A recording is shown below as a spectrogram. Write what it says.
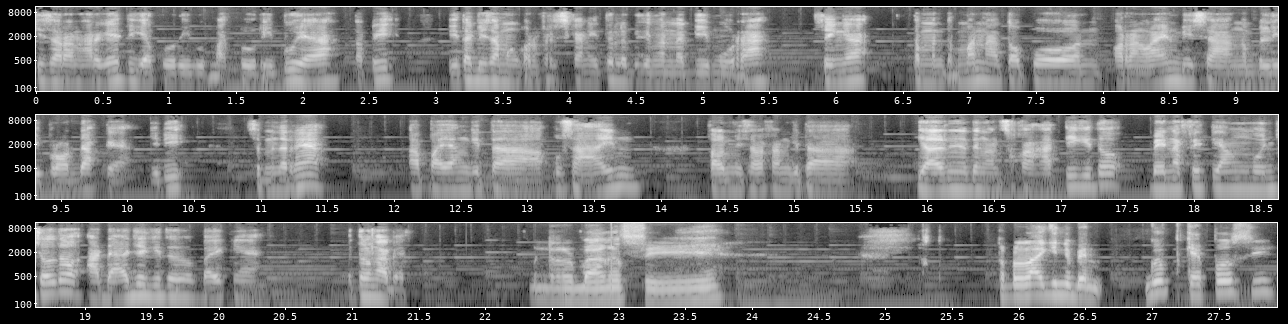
kisaran harganya 30 ribu 40 ribu ya tapi kita bisa mengkonversikan itu lebih dengan lebih murah sehingga teman-teman ataupun orang lain bisa ngebeli produk ya jadi sebenarnya apa yang kita usahain kalau misalkan kita jalannya dengan suka hati gitu benefit yang muncul tuh ada aja gitu baiknya betul nggak bet Bener banget sih. Apa lagi nih Ben? Gue kepo sih.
